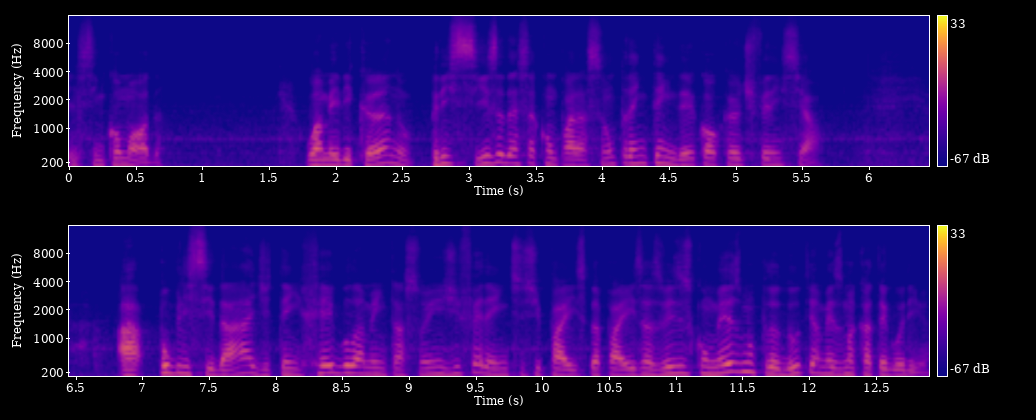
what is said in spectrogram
Ele se incomoda. O americano precisa dessa comparação para entender qual é o diferencial. A publicidade tem regulamentações diferentes de país para país, às vezes com o mesmo produto e a mesma categoria.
